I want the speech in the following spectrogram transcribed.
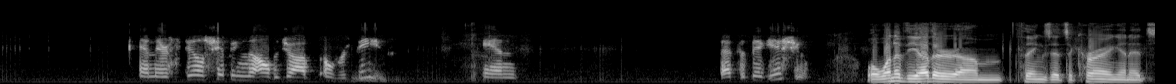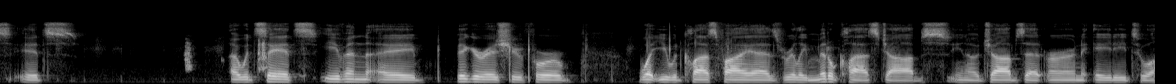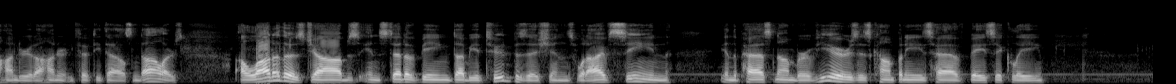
and they're still shipping all the jobs overseas. And that's a big issue. Well, one of the other um, things that's occurring, and it's it's, I would say it's even a bigger issue for what you would classify as really middle class jobs. You know, jobs that earn eighty to a hundred, one hundred and fifty thousand dollars. A lot of those jobs, instead of being W two positions, what I've seen in the past number of years is companies have basically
